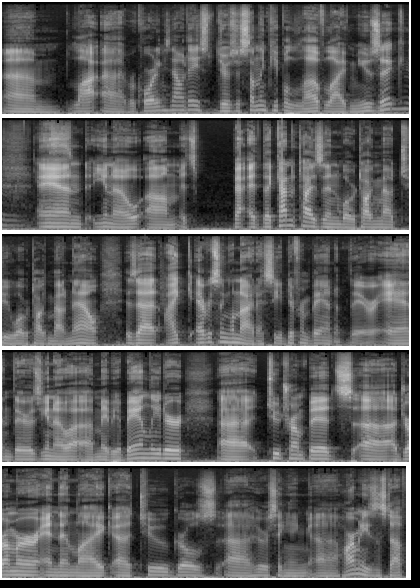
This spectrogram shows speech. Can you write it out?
Um, li- uh, recordings nowadays. There's just something people love live music, Mm-hmm. and you know, um, it's that kind of ties in what we're talking about to what we're talking about now. Is that I every single night I see a different band up there, and there's you know uh, maybe a band leader, uh, two trumpets, uh, a drummer, and then like uh, two girls uh, who are singing uh, harmonies and stuff,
